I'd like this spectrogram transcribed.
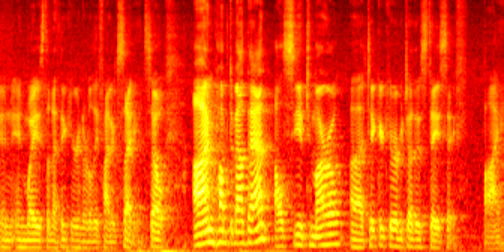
in, in ways that I think you're gonna really find exciting. So I'm pumped about that. I'll see you tomorrow. Uh, take care of each other. Stay safe. Bye.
